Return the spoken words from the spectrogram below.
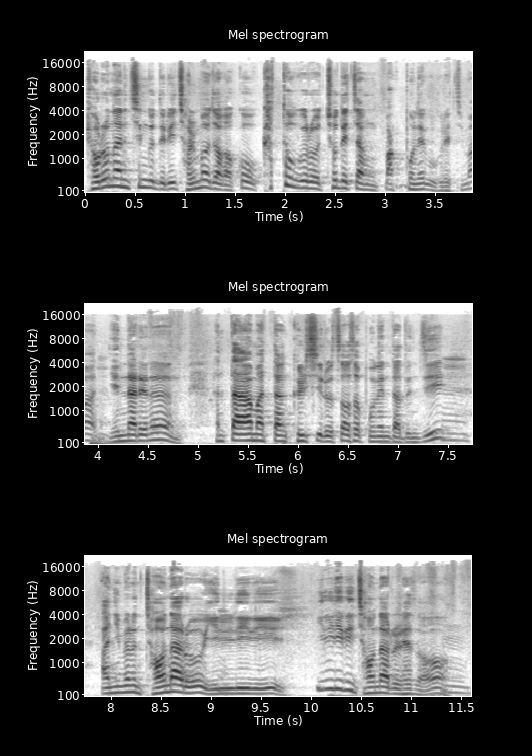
결혼하는 친구들이 젊어져갖고 카톡으로 초대장 막 보내고 그랬지만 옛날에는 한 땀 한 땀 글씨로 써서 보낸다든지 음. 아니면은 전화로 일일이 일일이 전화를 해서 음,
